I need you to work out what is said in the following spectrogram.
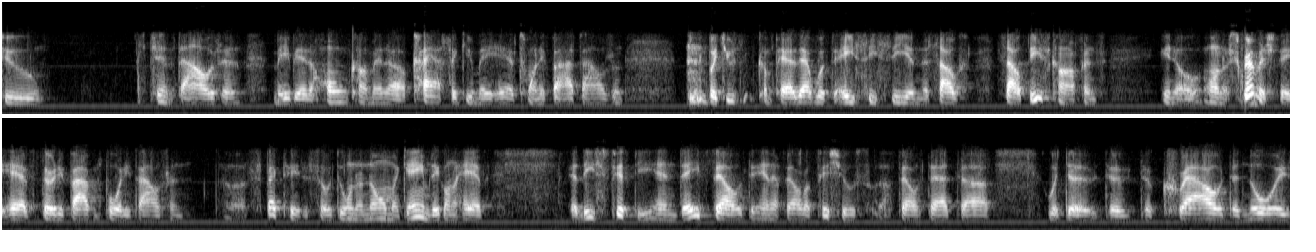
to 10,000. Maybe at a homecoming, or a classic, you may have 25,000. but you compare that with the ACC and the South Southeast Conference, you know, on a scrimmage they have 35 and 40,000 uh, spectators. So during a normal game, they're going to have at least 50. And they felt the NFL officials felt that uh, with the, the the crowd, the noise,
